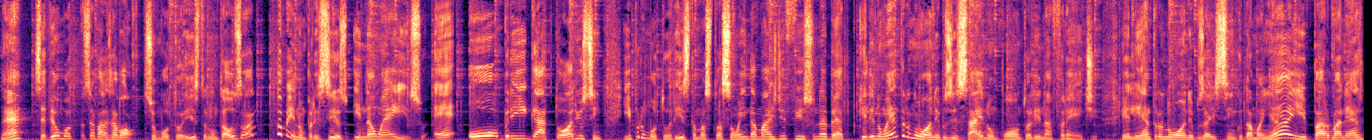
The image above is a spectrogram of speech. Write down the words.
Né? Você vê o motor, você fala assim, bom, se o motorista não tá usando, também não preciso. E não é isso. É obrigatório sim. E pro motorista é uma situação ainda mais difícil, né, Beto? Porque ele não entra no ônibus e sai num ponto ali na frente. Ele entra no ônibus às 5 da manhã e permanece,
